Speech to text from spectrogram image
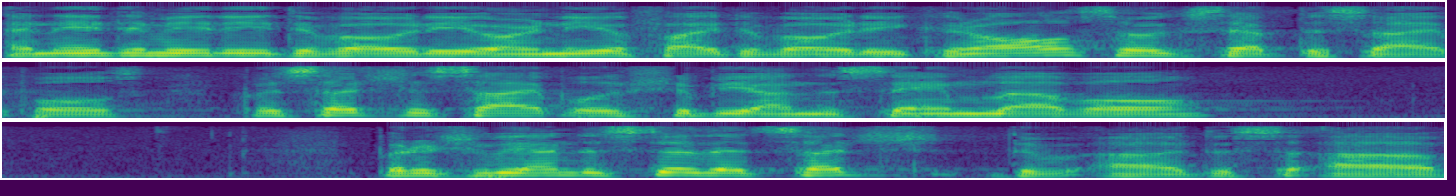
An intermediate devotee or a neophyte devotee can also accept disciples, but such disciples should be on the same level but it should be understood that such uh, uh,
